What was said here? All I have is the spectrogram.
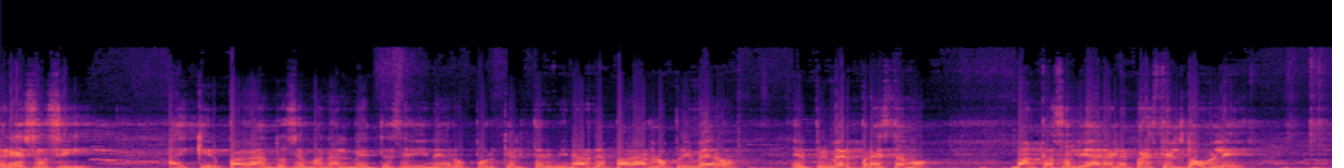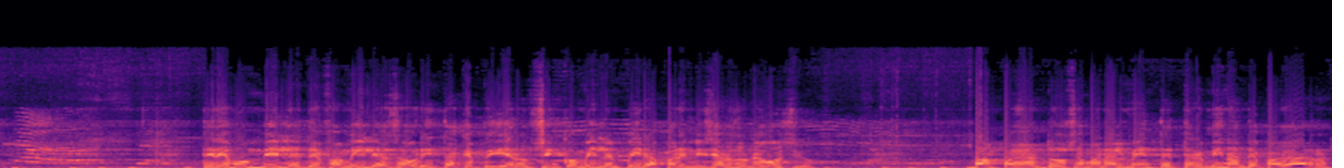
Pero eso sí, hay que ir pagando semanalmente ese dinero porque al terminar de pagarlo primero, el primer préstamo, Banca Solidaria le presta el doble. Tenemos miles de familias ahorita que pidieron 5 mil empiras para iniciar su negocio. Van pagando semanalmente, terminan de pagar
